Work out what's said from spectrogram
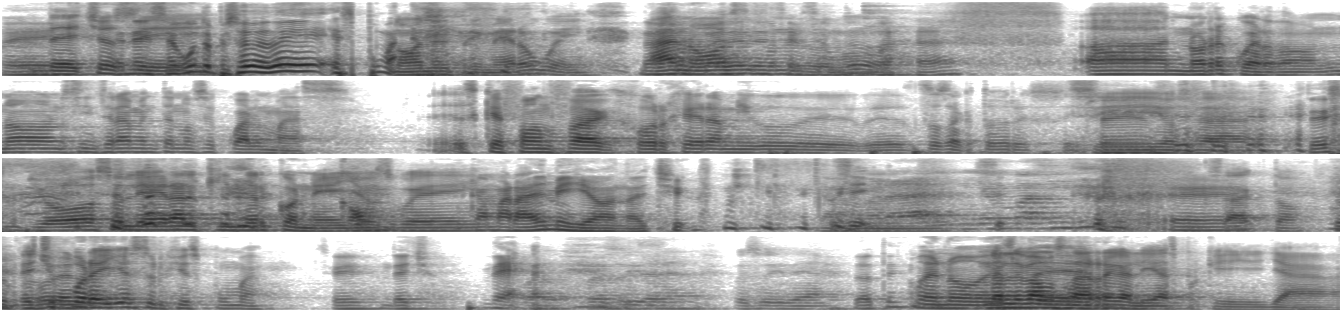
De hecho, En el segundo episodio de Espuma. No, en el primero, güey. ah, no, sí fue en el segundo. ajá. Ah, no recuerdo. No, sinceramente no sé cuál más. Es que fun fact, Jorge era amigo de, de estos actores. sí. Sí, o sea, yo solía ir al kinder con ellos, güey. Camarada del millón, chico. Sí. Eh, Exacto. De hecho, por ello surgió Espuma. Sí, de hecho. Fue su idea. Date. Bueno, No le este, vamos a dar regalías porque ya.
